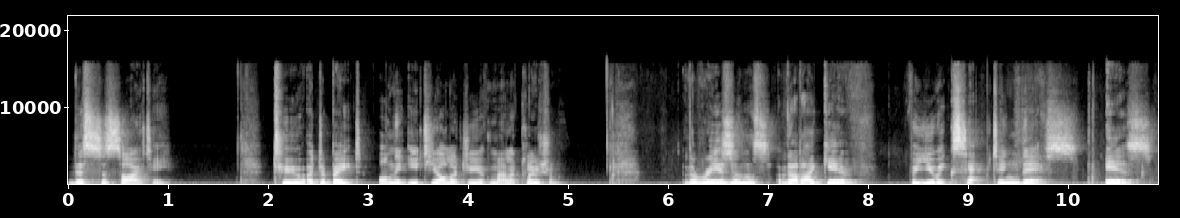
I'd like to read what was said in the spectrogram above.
this society to a debate on the etiology of malocclusion. The reasons that I give for you accepting this is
